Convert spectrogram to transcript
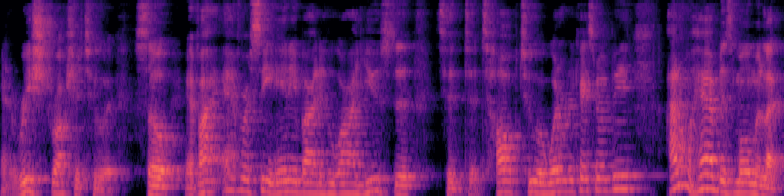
and restructure to it so if i ever see anybody who i used to to, to talk to or whatever the case may be i don't have this moment like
